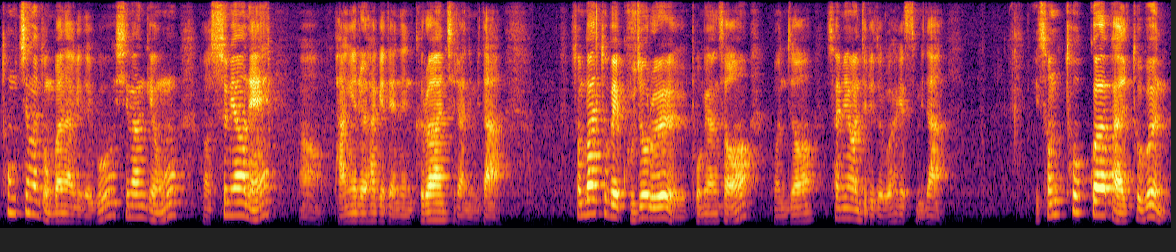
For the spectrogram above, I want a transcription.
통증을 동반하게 되고 심한 경우 어, 수면에 어, 방해를 하게 되는 그러한 질환입니다. 손발톱의 구조를 보면서 먼저 설명을 드리도록 하겠습니다. 이 손톱과 발톱은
